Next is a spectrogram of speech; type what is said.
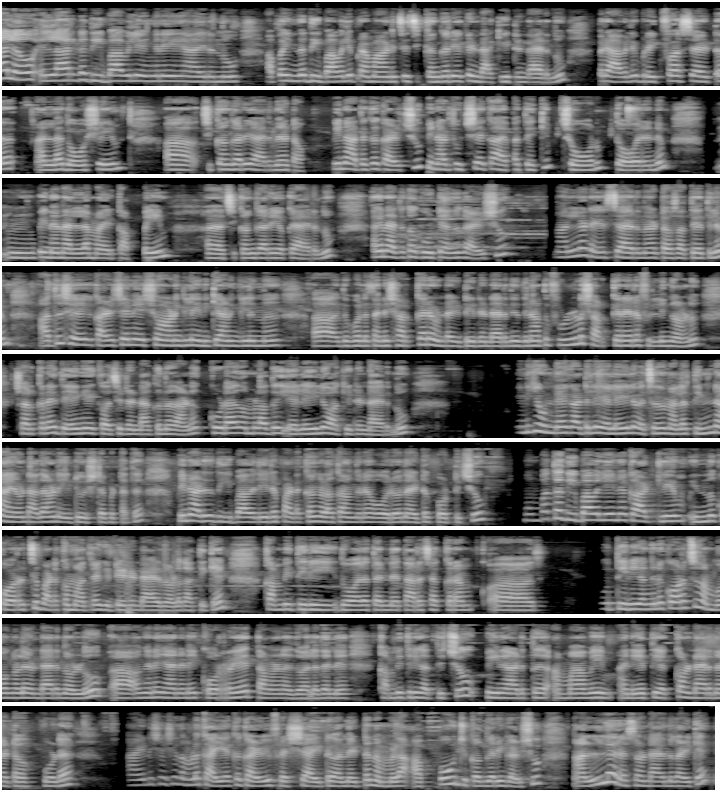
Hello എല്ലാവരുടെ ദീപാവലി എങ്ങനെയായിരുന്നു? അപ്പോൾ ഇന്ന് ദീപാവലി പ്രമാണിച്ച് ചിക്കൻ കറിയൊക്കെ ഉണ്ടാക്കിയിട്ടുണ്ടായിരുന്നു. അപ്പോൾ രാവിലെ ബ്രേക്ക്ഫാസ്റ്റ് ആയിട്ട് നല്ല ദോശയും ചിക്കൻ കറിയും ആയിരുന്നു കേട്ടോ. പിന്നെ അതൊക്കെ കഴിച്ചു. പിന്നെ അടുത്ത് ഉച്ചയൊക്കെ ആയപ്പോഴത്തേക്കും ചോറും തോരനും പിന്നെ നല്ല കപ്പയും ചിക്കൻ കറിയൊക്കെ ആയിരുന്നു. അങ്ങനെ അതൊക്കെ കൂട്ടി അങ്ങ് കഴിച്ചു. നല്ല ടേസ്റ്റ് ആയിരുന്നു കേട്ടോ സത്യത്തിലും. അത് കഴിച്ചതിന് കഴിച്ചതിന് ശേഷമാണെങ്കിൽ എനിക്കാണെങ്കിൽ ഇന്ന് ഇതുപോലെ തന്നെ ശർക്കര ഉണ്ട ഇതിനകത്ത് ഫുള്ള് ശർക്കരയുടെ ഫില്ലിംഗ് ആണ്. ശർക്കരയും തേങ്ങയൊക്കെ വെച്ചിട്ടുണ്ടാക്കുന്നതാണ് കൂടാതെ നമ്മളത് ഇലയിലും ആക്കിയിട്ടുണ്ടായിരുന്നു. എനിക്ക് ഉണ്ടേക്കാട്ടിൽ ഇലയിൽ വെച്ചത് നല്ല തിന്നായതുകൊണ്ട് അതാണ് ഏറ്റവും ഇഷ്ടപ്പെട്ടത്. പിന്നെ അടുത്ത ദീപാവലിയുടെ പടക്കങ്ങളൊക്കെ അങ്ങനെ ഓരോന്നായിട്ട് പൊട്ടിച്ചു. മുമ്പത്തെ ദീപാവലിനെക്കാട്ടിലും ഇന്ന് കുറച്ച് പടക്കം മാത്രമേ കിട്ടിയിട്ടുണ്ടായിരുന്നുള്ളൂ കത്തിക്കാൻ. കമ്പിത്തിരി ഇതുപോലെ തന്നെ തറച്ചക്രം പൂത്തിരി അങ്ങനെ കുറച്ച് സംഭവങ്ങളേ ഉണ്ടായിരുന്നുള്ളൂ. അങ്ങനെ ഞാനാണെങ്കിൽ കുറേ തവണ ഇതുപോലെ തന്നെ കമ്പിത്തിരി കത്തിച്ചു. പിന്നെ അടുത്ത് അമ്മാമ്മയും അനിയത്തിയും ഒക്കെ ഉണ്ടായിരുന്നു കേട്ടോ കൂടെ. അതിനുശേഷം നമ്മൾ കൈയൊക്കെ കഴുകി ഫ്രഷ് ആയിട്ട് വന്നിട്ട് നമ്മൾ അപ്പവും ചിക്കൻ കറിയും കഴിച്ചു. നല്ല രസമുണ്ടായിരുന്നു കഴിക്കാൻ.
